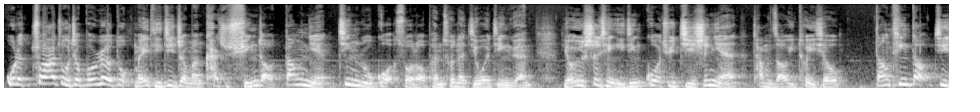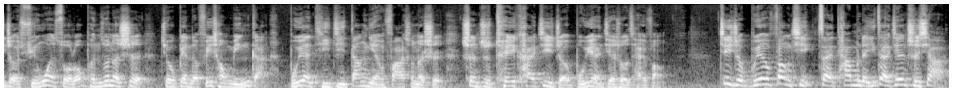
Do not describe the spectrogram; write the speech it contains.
为了抓住这波热度，媒体记者们开始寻找当年进入过索罗盆村的几位警员。由于事情已经过去几十年，他们早已退休。当听到记者询问索罗盆村的事，就变得非常敏感，不愿提及当年发生的事，甚至推开记者，不愿接受采访。记者不愿放弃，在他们的一再坚持下，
